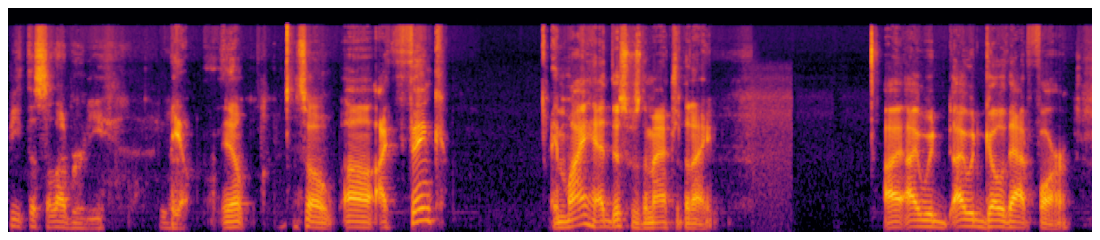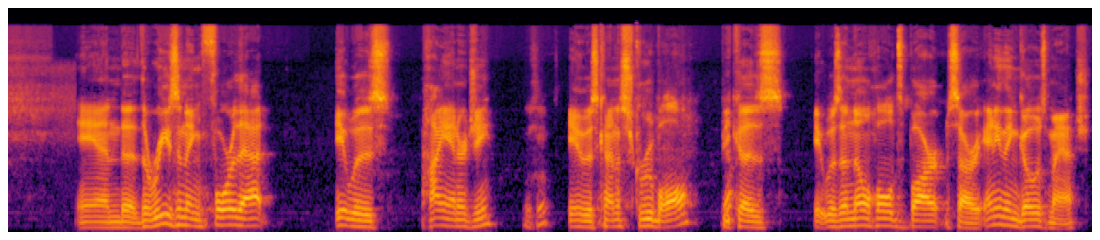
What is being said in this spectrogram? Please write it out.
beat the celebrity you know. Yeah. Yep. So uh, I think in my head this was the match of the night. I, I would I would go that far, and uh, the reasoning for that it was high energy. Mhm. It was kind of screwball Yep. because it was a no holds bar. Sorry, anything goes match.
